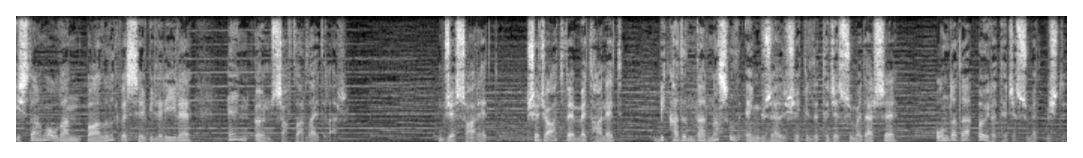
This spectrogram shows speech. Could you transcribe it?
İslam'a olan bağlılık ve sevgileriyle en ön saflardaydılar. Cesaret, şecaat ve metanet bir kadında nasıl en güzel şekilde tecessüm ederse, onda da öyle tecessüm etmişti.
